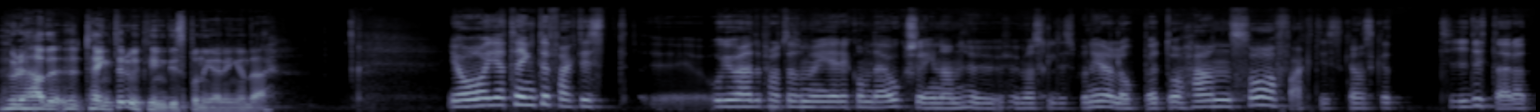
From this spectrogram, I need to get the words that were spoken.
hur, hade, hur tänkte du kring disponeringen där? Ja, jag tänkte faktiskt eh, och jag hade pratat med Erik om det också innan hur, hur man skulle disponera loppet och han sa faktiskt ganska tidigt där att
